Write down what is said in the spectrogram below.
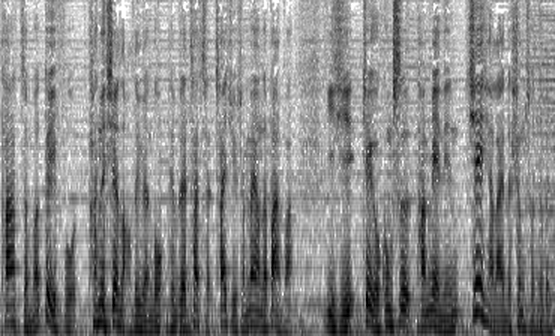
他怎么对付他那些老的员工，对不对？他采采取什么样的办法，以及这个公司他面临接下来的生存的问题。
